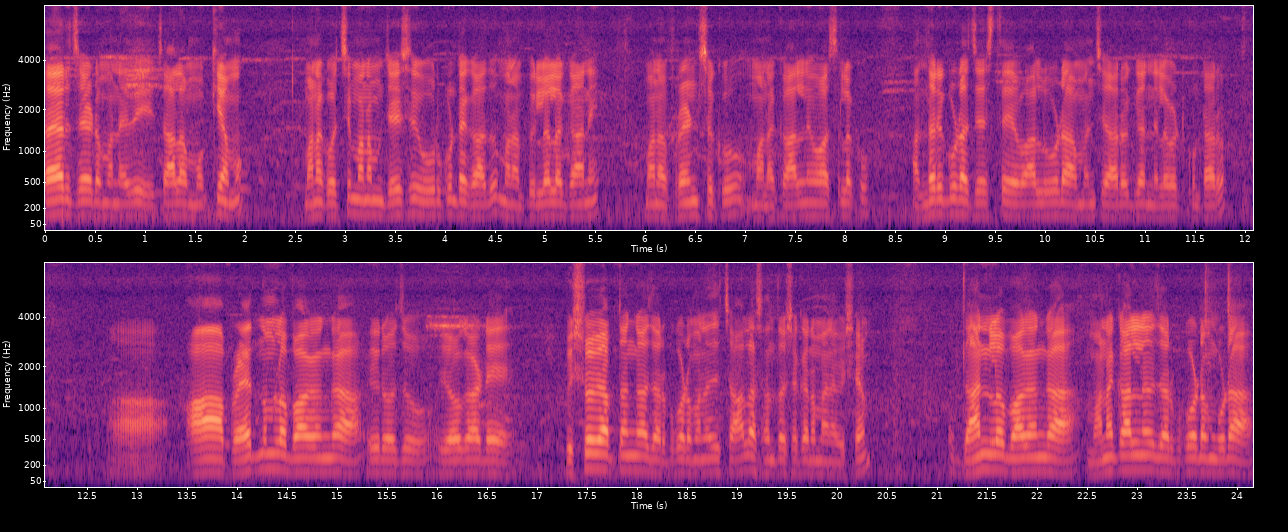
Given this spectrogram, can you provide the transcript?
తయారు చేయడం అనేది చాలా ముఖ్యము. మనకు వచ్చి మనం చేసి ఊరుకుంటే కాదు మన పిల్లలకు కానీ మన ఫ్రెండ్స్కు మన కాలనీవాసులకు అందరికి కూడా చేస్తే వాళ్ళు కూడా మంచి ఆరోగ్యాన్ని నిలబెట్టుకుంటారు. ఆ, ప్రయత్నంలో భాగంగా ఈరోజు యోగా డే విశ్వవ్యాప్తంగా జరుపుకోవడం అనేది చాలా సంతోషకరమైన విషయం. దానిలో భాగంగా మన కాలనీ జరుపుకోవడం కూడా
